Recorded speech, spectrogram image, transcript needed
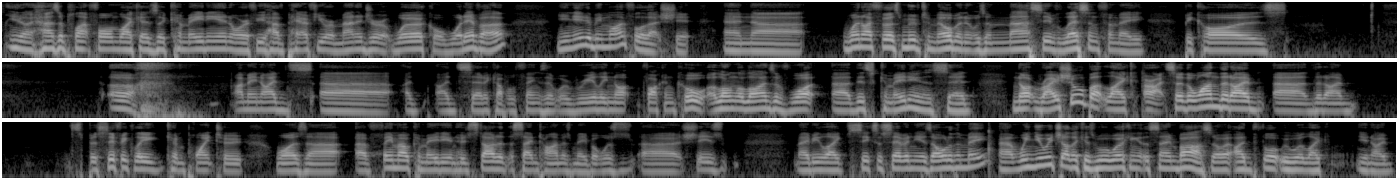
you know, has a platform like as a comedian or if you have, if you're a manager at work or whatever, you need to be mindful of that shit. And uh, when I first moved to Melbourne, it was a massive lesson for me because, ugh I mean, I'd uh, I'd, I'd said a couple of things that were really not fucking cool along the lines of what uh, this comedian has said, not racial, but like, all right. So the one that I uh, that I specifically can point to was uh, a female comedian who started at the same time as me, but was uh, she's maybe like six or seven years older than me. Uh, we knew each other because we were working at the same bar, so I, I thought we were like, you know,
